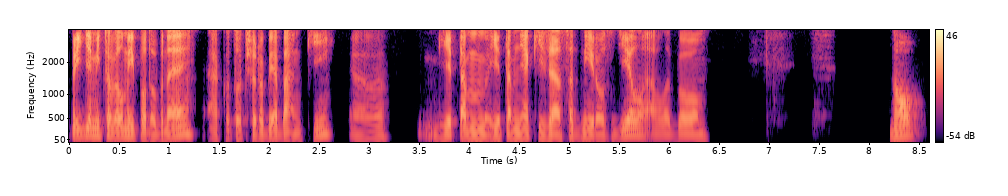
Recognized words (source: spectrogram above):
príde mi to veľmi podobné ako to, čo robia banky. E, je tam, je tam nejaký zásadný rozdiel, alebo... No,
